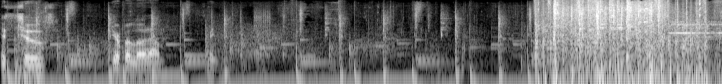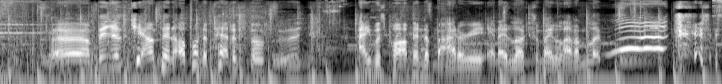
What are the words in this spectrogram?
It's two. You're below them. Wait. Um, they just camping up on the pedestal, dude. I was popping the battery and I looked to my left. I'm like, what?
